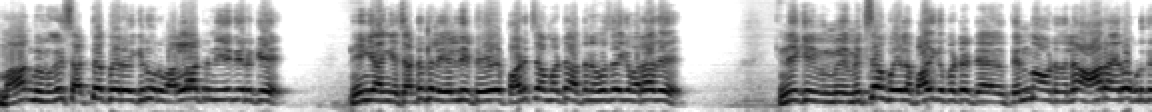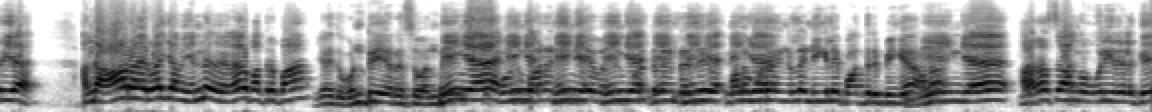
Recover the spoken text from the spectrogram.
மாண்புமிகு சட்டப்பேரவைக்குன்னு ஒரு வரலாற்று நீதி இருக்கு. நீங்க அங்க சட்டத்தில் எழுதிட்டு படிச்சா மட்டும் அத்தனை விவசாயிக்கு வராது. இன்னைக்கு மி- மிக்ஸாம் புயல பாதிக்கப்பட்ட தென் மாவட்டத்தில் ஆறாயிரம் ரூபாய் கொடுக்குறீங்க அந்த ஆறாயிரம் ரூபாய்க்கு அவன் என்ன வேலை பார்த்திருப்பான்? இது ஒன்றிய அரசு வந்து நீங்க நீங்க நீங்க நீங்க நீங்க நீங்க நீங்களே பார்த்திருப்பீங்க. நீங்க அரசாங்க ஊழியர்களுக்கு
